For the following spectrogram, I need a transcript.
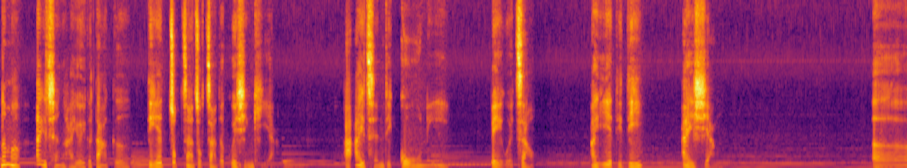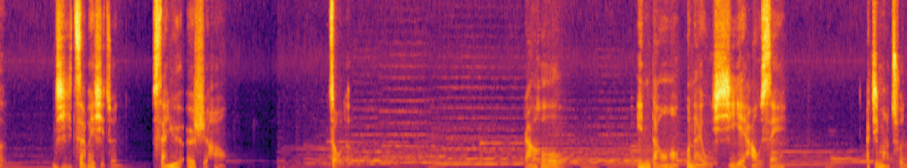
那么艾辰还有一个大哥，叠足炸足炸的贵星体呀！啊，艾辰的古尼被伪造，阿爷弟弟艾翔。呃，二十的时阵，三月二十号走了，然后引导哈本来有四个后生，啊，今嘛村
